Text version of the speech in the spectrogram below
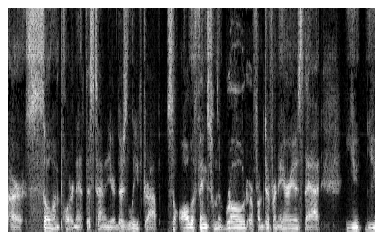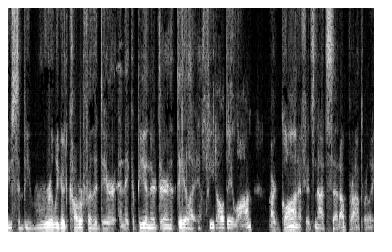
are so important at this time of year. There's leaf drop. So all the things from the road or from different areas that you used to be really good cover for the deer and they could be in there during the daylight and feed all day long are gone if it's not set up properly.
